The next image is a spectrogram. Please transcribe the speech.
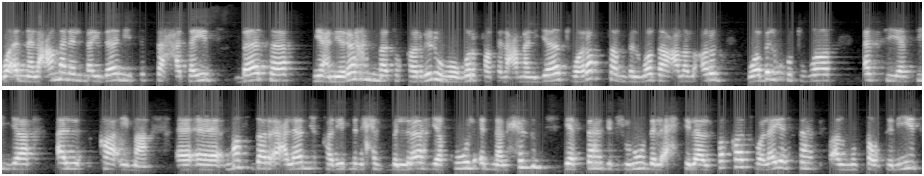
وأن العمل الميداني في الساحتين بات يعني رهن ما تقرره غرفة العمليات وربطا بالوضع على الأرض وبالخطوات السياسية القائمة. مصدر إعلامي قريب من حزب الله يقول إن الحزب يستهدف جنود الاحتلال فقط ولا يستهدف المستوطنين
